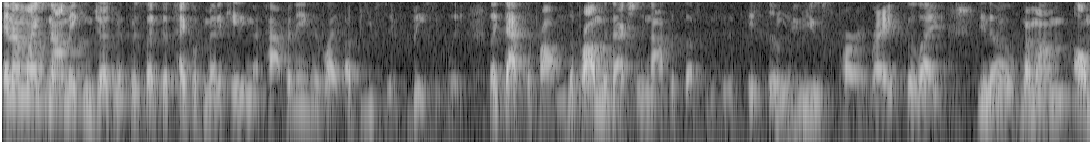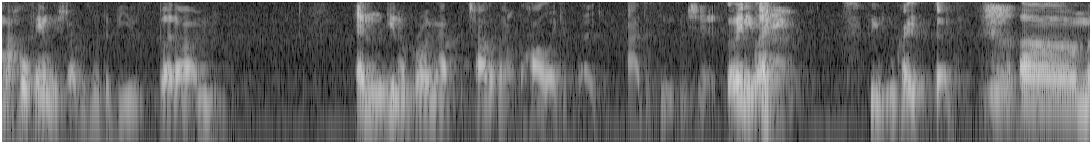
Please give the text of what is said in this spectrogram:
and i'm like not making judgments but it's like the type of medicating that's happening is like abusive basically like that's the problem the problem is actually not the substances it's The the abuse. abuse. part right so like you know my mom all my whole family struggles with abuse but um and you know growing up a child of an alcoholic it's like i just seen some shit so anyway seen some crazy things um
